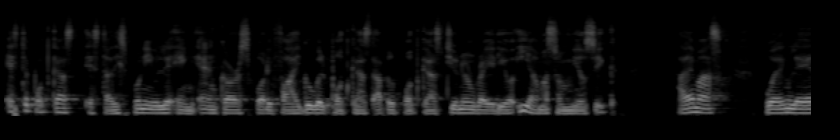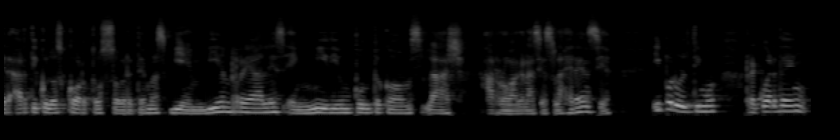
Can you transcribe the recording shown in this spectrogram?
Este podcast está disponible en Anchor, Spotify, Google Podcast, Apple Podcast, TuneIn Radio y Amazon Music. Además, pueden leer artículos cortos sobre temas bien, bien reales en medium.com slash arroba gracias la gerencia. Y por último, recuerden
